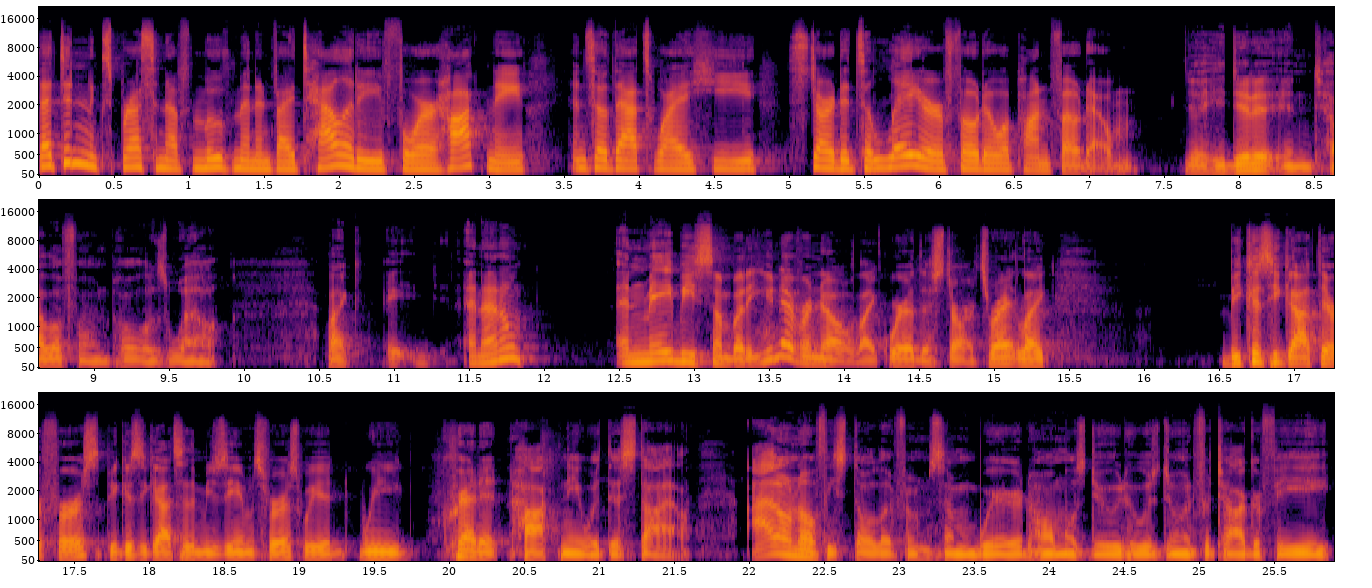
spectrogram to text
that didn't express enough movement and vitality for Hockney. And so that's why he started to layer photo upon photo. Yeah, he did it in telephone pole as well. Like, and I don't, and maybe somebody, you never know, like where this starts, right? Like, because he got there first, because he got to the museums first, we had, we credit Hockney with this style. I don't know if he stole it from some weird homeless dude who was doing photography,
